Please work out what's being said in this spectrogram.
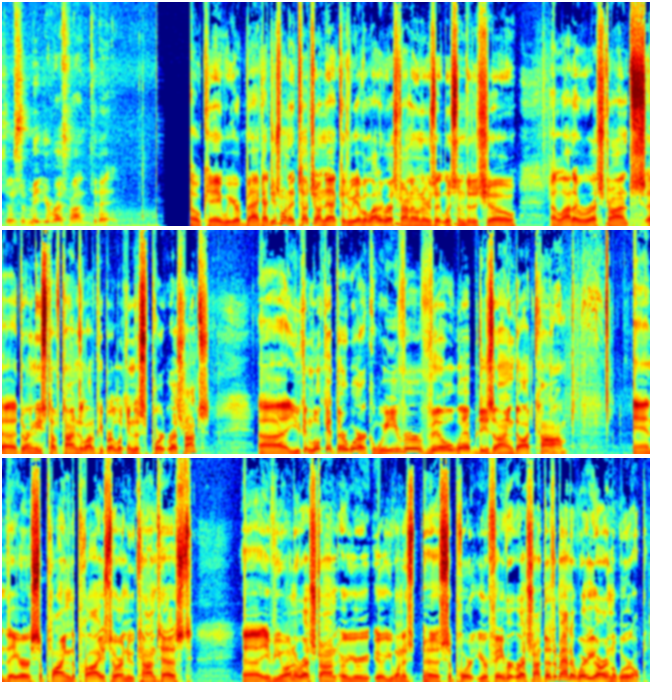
So submit your restaurant today. Okay, we are back. I just want to touch on that because we have a lot of restaurant owners that listen to the show. A lot of restaurants uh, during these tough times. A lot of people are looking to support restaurants. Uh, you can look at their work, WeavervilleWebDesign.com, and they are supplying the prize to our new contest. Uh, if you own a restaurant or, or you want to uh, support your favorite restaurant, doesn't matter where you are in the world.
